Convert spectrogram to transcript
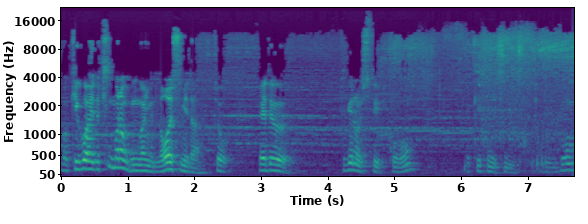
뭐 기거해도 충분한 공간입니다. 넣었습니다. 저 베드 두 개 넣을 수도 있고 이렇게 있습니다. 그리고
